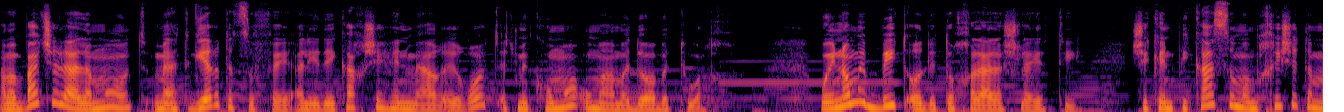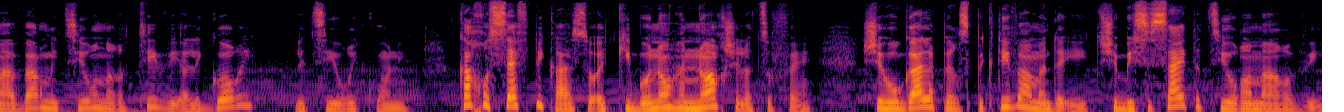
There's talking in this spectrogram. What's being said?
המבט של העלמות מאתגר את הצופה על ידי כך שהן מערערות את מקומו ומעמדו הבטוח. הוא אינו מביט עוד לתוך חלל אשלייתי, שכן פיקאסו ממחיש את המעבר מציור נרטיבי אלגורי לציור איקוני. כך חושף פיקאסו את קיבעונו הנוח של הצופה, שהורגל לפרספקטיבה המדעית שביססה את הציור המערבי,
